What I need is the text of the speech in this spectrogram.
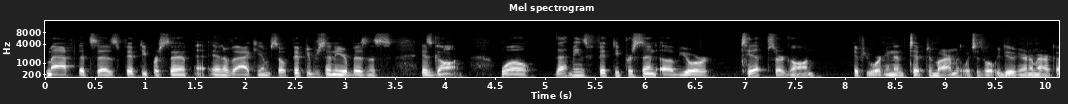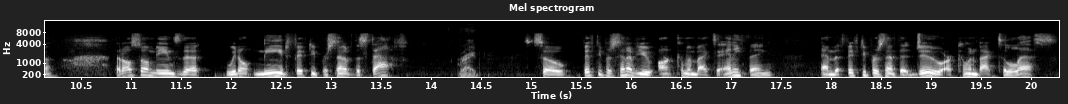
math that says 50% in a vacuum. So 50% of your business is gone. Well, that means 50% of your tips are gone if you're working in a tipped environment, which is what we do here in America. That also means that we don't need 50% of the staff. Right. So 50% of you aren't coming back to anything, and the 50% that do are coming back to less.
